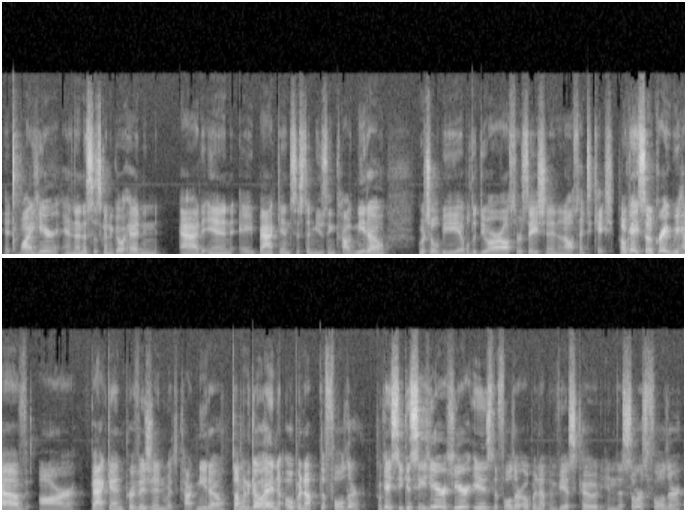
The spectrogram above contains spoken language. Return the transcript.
hit Y here, and then this is gonna go ahead and add in a backend system using Cognito which will be able to do our authorization and authentication. Okay, so great. We have our backend provision with Cognito. So I'm gonna go ahead and open up the folder. Okay, so you can see here, here is the folder open up in VS Code. In the source folder,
